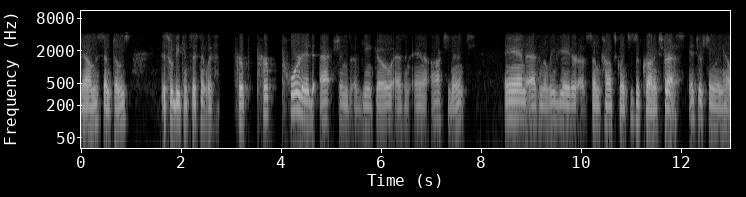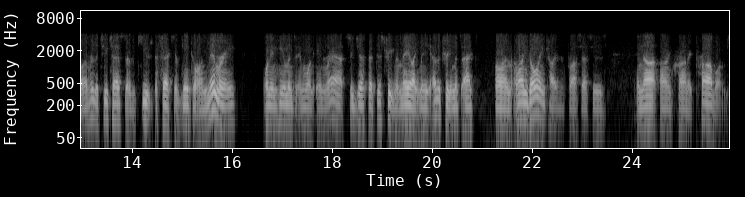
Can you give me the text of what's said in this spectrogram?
down the symptoms. This would be consistent with purported actions of ginkgo as an antioxidant and as an alleviator of some consequences of chronic stress. Interestingly, however, the two tests of acute effects of ginkgo on memory, one in humans and one in rats, suggest that this treatment may, like many other treatments, act on ongoing cognitive processes and not on chronic problems.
